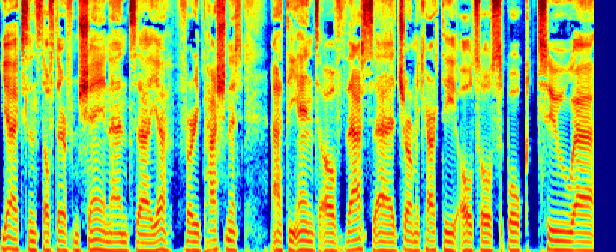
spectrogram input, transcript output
Yeah, excellent stuff there from Shane, and uh, yeah, very passionate at the end of that. Uh, McCarthy also spoke to. Uh,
